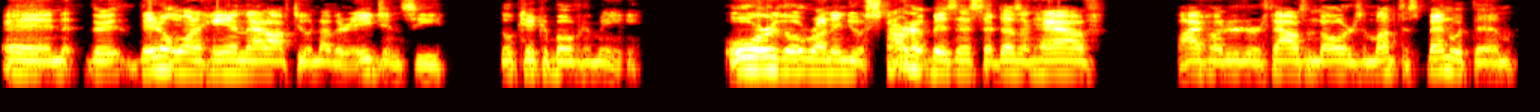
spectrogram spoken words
and they they don't want to hand that off to another agency. They'll kick them over to me, or they'll run into a startup business that doesn't have five hundred or thousand dollars a month to spend with them.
